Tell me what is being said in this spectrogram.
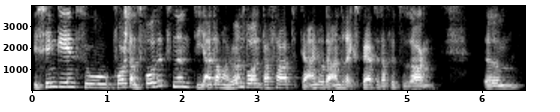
bis hingehen zu Vorstandsvorsitzenden, die einfach mal hören wollen, was hat der eine oder andere Experte dafür zu sagen. Ähm,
